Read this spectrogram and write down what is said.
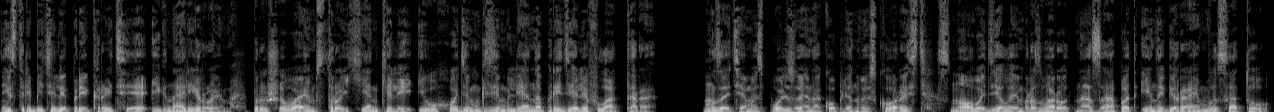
Истребители прикрытия игнорируем, прошиваем строй Хенкелей и уходим к земле на пределе флаттера. Затем, используя накопленную скорость, снова делаем разворот на запад и набираем высоту.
